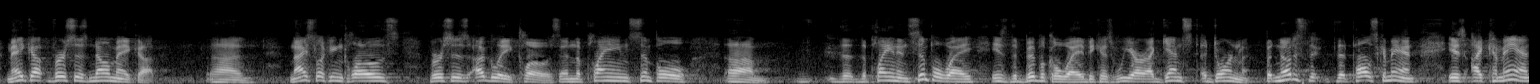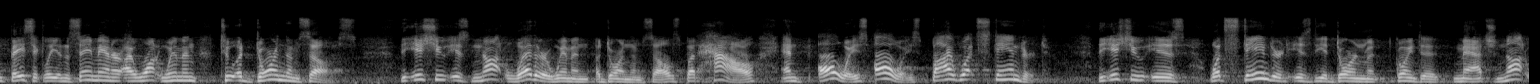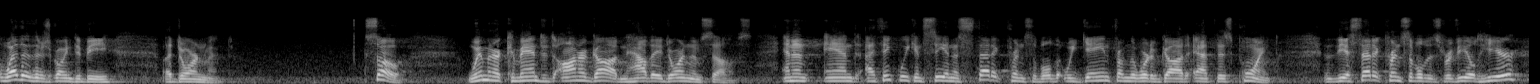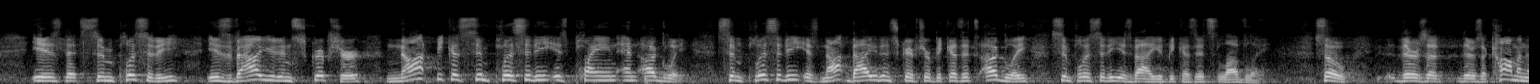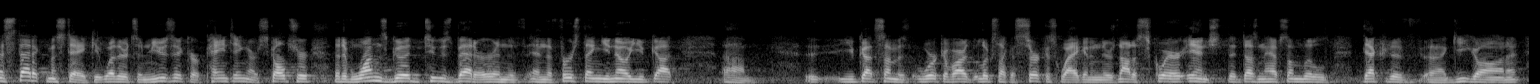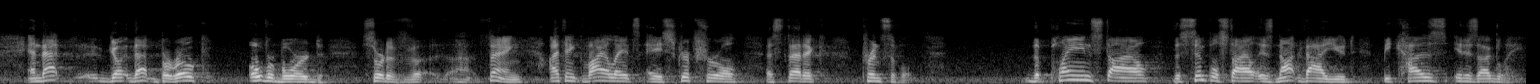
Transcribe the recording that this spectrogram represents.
Makeup versus no makeup. Uh, nice looking clothes versus ugly clothes. And the plain, simple um, the, the plain and simple way is the biblical way because we are against adornment. But notice that, that Paul's command is I command, basically, in the same manner, I want women to adorn themselves. The issue is not whether women adorn themselves, but how, and always, always, by what standard. The issue is what standard is the adornment going to match, not whether there's going to be adornment. So, Women are commanded to honor God in how they adorn themselves. And, an, and I think we can see an aesthetic principle that we gain from the Word of God at this point. The aesthetic principle that's revealed here is that simplicity is valued in Scripture not because simplicity is plain and ugly. Simplicity is not valued in Scripture because it's ugly. Simplicity is valued because it's lovely. So there's a, there's a common aesthetic mistake, whether it's in music or painting or sculpture, that if one's good, two's better. And the, and the first thing you know, you've got, um, you've got some work of art that looks like a circus wagon, and there's not a square inch that doesn't have some little decorative uh, gewgaw on it. And that, that Baroque overboard sort of uh, thing, I think, violates a scriptural aesthetic principle the plain style, the simple style is not valued because it is ugly.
